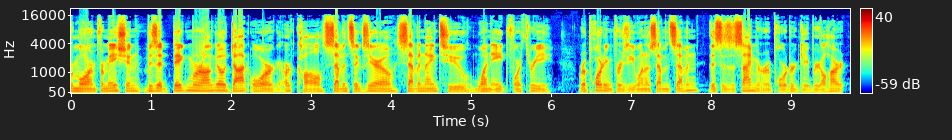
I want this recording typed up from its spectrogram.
For more information, visit bigmorongo.org or call 760 792 1843. Reporting for Z1077, this is assignment reporter Gabriel Hart.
